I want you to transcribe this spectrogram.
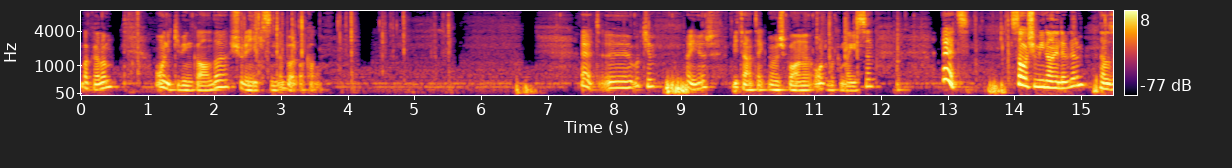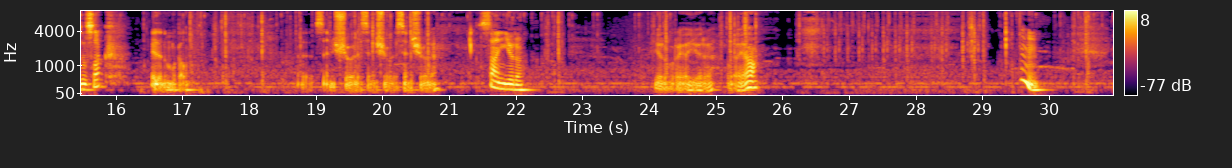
Bakalım. 12.000 kaldı. Şuraya ikisini de böl bakalım. Evet. E, bu kim? Hayır. Bir tane teknoloji puanı ordu bakımına gitsin. Evet. Savaşımı ilan edebilirim. Hazırsak. Edelim bakalım. Seni şöyle, seni şöyle, seni şöyle. Sen yarı. Yarı buraya, yarı buraya. Hmm.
